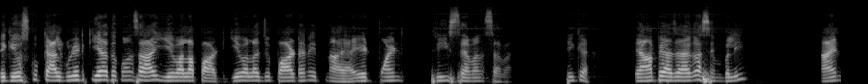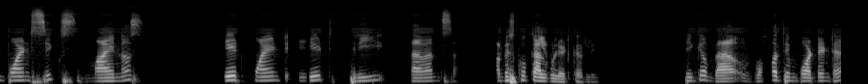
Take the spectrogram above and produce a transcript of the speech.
देखिए, उसको कैलकुलेट किया तो कौन सा आया? ये वाला पार्ट ये वाला जो पार्ट है ना, इतना आया eight point three seven seven ठीक है? तो यहाँ पे आ जाएगा simply nine point six minus eight point eight three seven seven अब इसको कैलकुलेट कर लीजिए। ठीक है? बहुत इंपॉर्टेंट है।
